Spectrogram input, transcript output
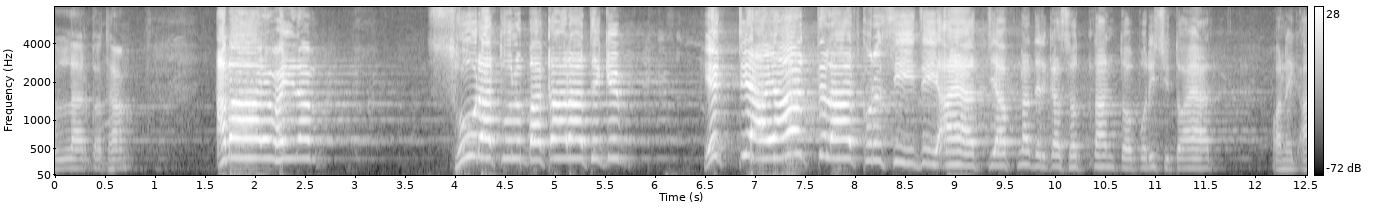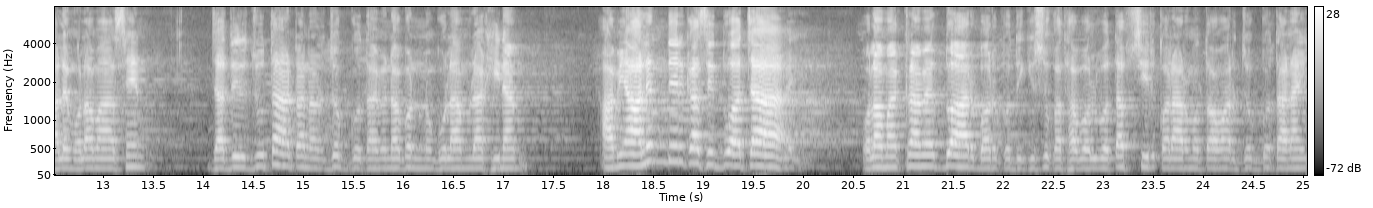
আল্লাহর কথা। আবার ভাইরাম, সূরাতুল বাকারা থেকে একটি আয়াত তেলাওয়াত করেছি, যে আয়াতটি আপনাদের কাছে অত্যন্ত পরিচিত আয়াত। অনেক আলেম ওলামা আছেন যাদের জুতা টানার যোগ্যতা আমি নগণ্য গোলাম রাখি না। আমি আলেমদের কাছে দোয়া চাই। ওলামা ক্রামের দোয়ার বরকতি কিছু কথা বলব, তাফসির করার মতো আমার যোগ্যতা নাই।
